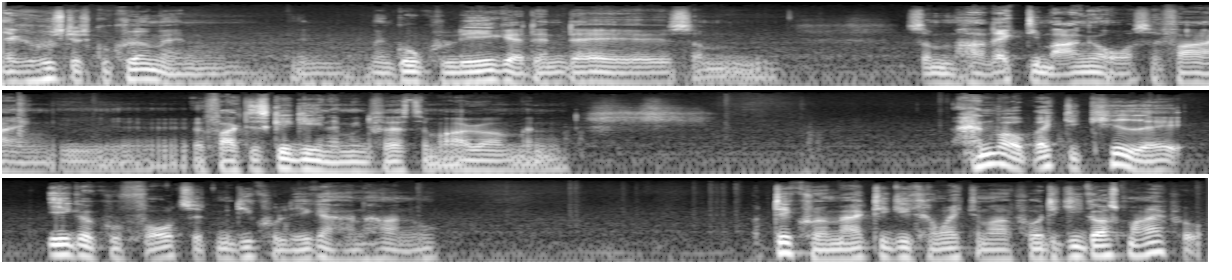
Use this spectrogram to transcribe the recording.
Jeg kan huske, at jeg skulle køre med en, en, med en god kollega den dag, øh, som, som har rigtig mange års erfaring. I, er faktisk ikke en af mine faste markere, men han var jo rigtig ked af ikke at kunne fortsætte med de kollegaer, han har nu. Og det kunne jeg mærke, det gik ham rigtig meget på. Det gik også mig på.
